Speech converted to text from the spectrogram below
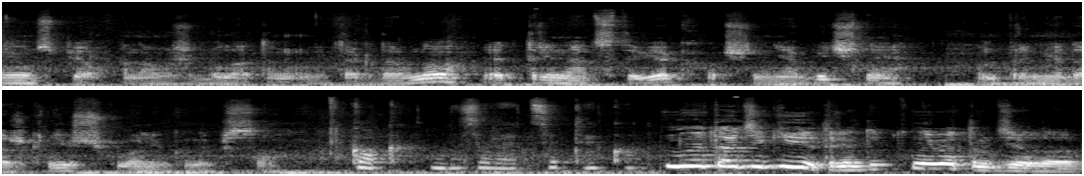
не успел. Она уже была там не так давно. Это 13 век, очень необычная. Он про нее даже книжечку маленькую написал. Как называется эта икона? Ну, это Адигитрин, тут не в этом дело.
